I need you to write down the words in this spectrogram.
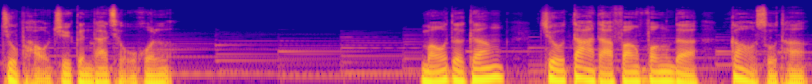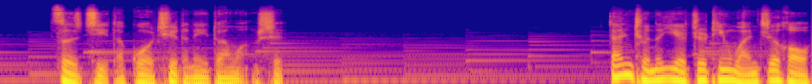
就跑去跟他求婚了。毛德刚就大大方方地告诉他自己的过去的那段往事。单纯的叶芝听完之后，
